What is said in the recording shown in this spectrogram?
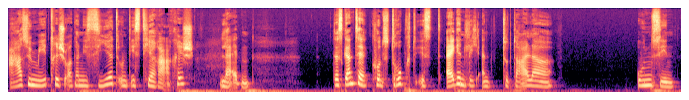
asymmetrisch organisiert und ist hierarchisch leiden. das ganze Konstrukt ist eigentlich ein totaler Unsinn,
